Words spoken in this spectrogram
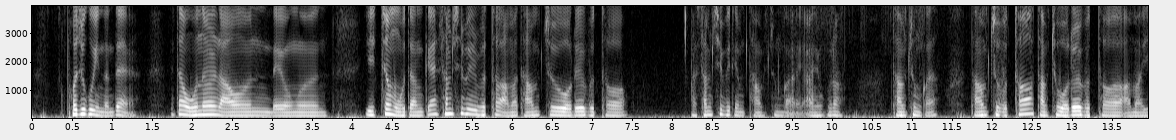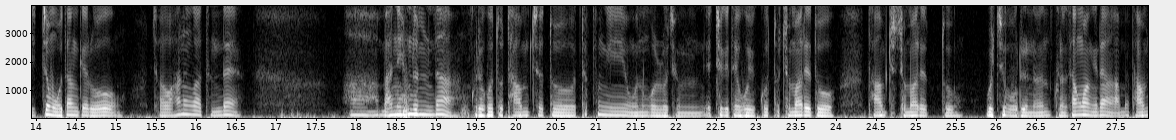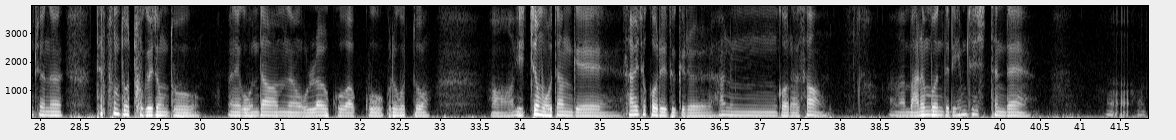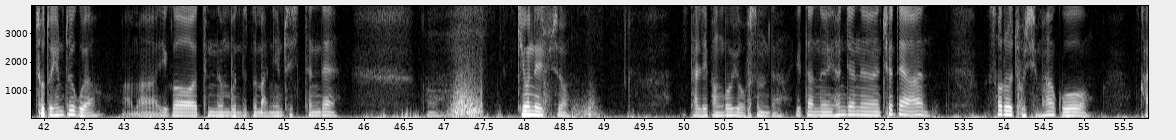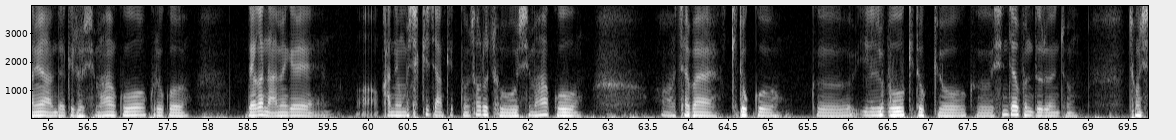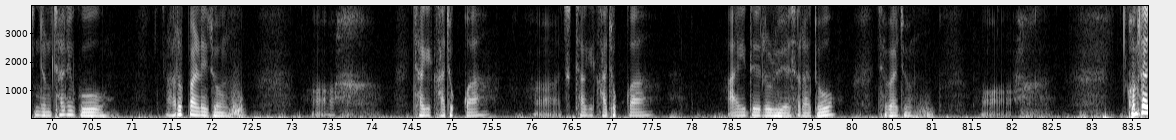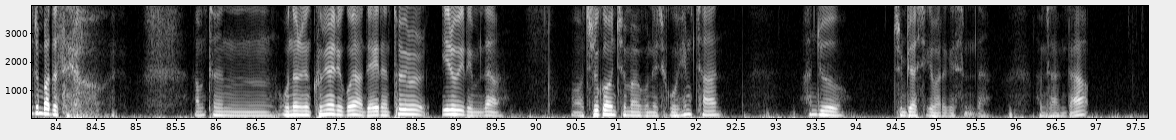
퍼지고 있는데 일단 오늘 나온 내용은 2.5단계 30일부터 아마 다음 주 월요일부터 아 30일이면 다음 주인가 아니구나 다음 주인가요? 다음 주부터 다음 주 월요일부터 아마 2.5단계로 저거 하는 것 같은데 아 많이 힘듭니다. 그리고 또 다음 주에 또 태풍이 오는 걸로 지금 예측이 되고 있고 또 주말에도 다음 주 주말에 또 올지 모르는 그런 상황이라 아마 다음 주에는 태풍도 두 개 정도 만약에 온다면 올라올 것 같고 그리고 또 어, 2.5단계 사회적 거리두기를 하는 거라서 아마 많은 분들이 힘드실 텐데 어, 저도 힘들고요. 아마 이거 듣는 분들도 많이 힘드실 텐데 어, 기운 내십시오. 달리 방법이 없습니다. 일단은 현재는 최대한 서로 조심하고 감염 안 되게 조심하고 그리고 내가 남에게 어, 감염을 시키지 않게끔 서로 조심하고 어, 제발 기독교 그 일부 기독교 그 신자분들은 좀 정신 좀 차리고 하루빨리 좀 어, 자기 가족과 어, 자기 가족과 아이들을 위해서라도 제발 좀 어, 검사 좀 받으세요. 아무튼 오늘은 금요일이고요. 내일은 토요일, 일요일입니다. 어, 즐거운 주말 보내시고 힘찬 한 주 준비하시기 바라겠습니다. 감사합니다.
